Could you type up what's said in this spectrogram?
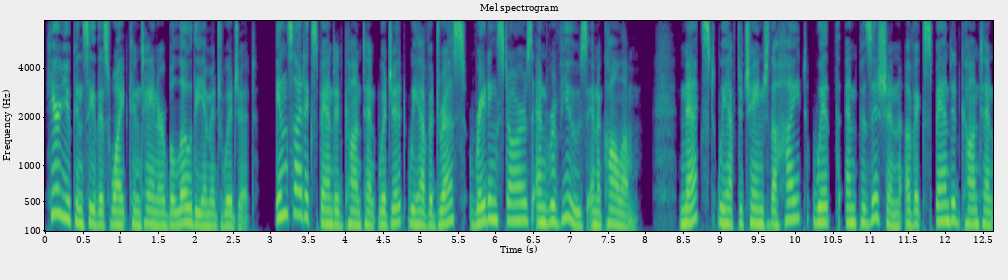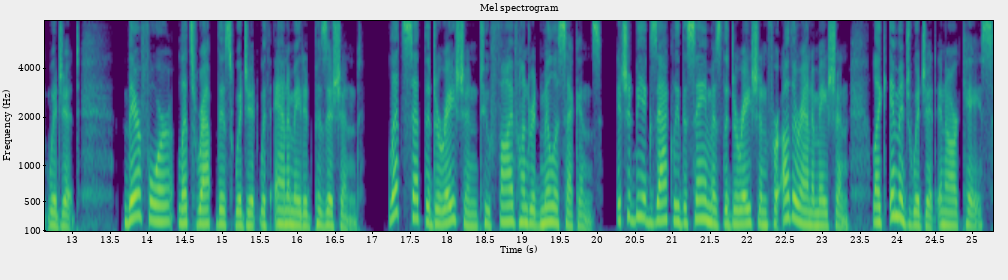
Here you can see this white container below the image widget. Inside expanded content widget, we have address, rating stars, and reviews in a column. Next, we have to change the height, width, and position of expanded content widget. Therefore, let's wrap this widget with animated positioned. Let's set the duration to 500 milliseconds. It should be exactly the same as the duration for other animation, like image widget in our case.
